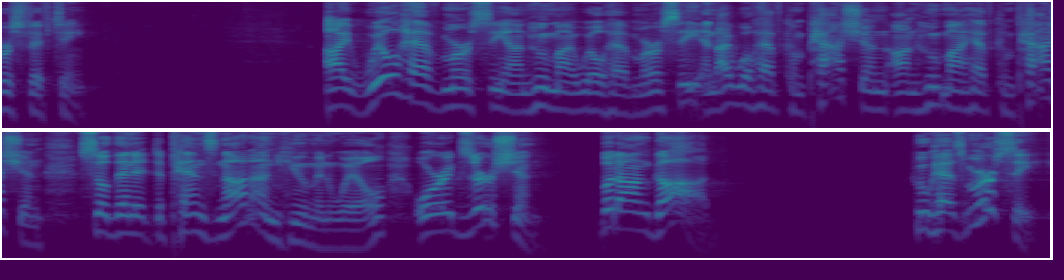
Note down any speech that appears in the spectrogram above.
verse 15. I will have mercy on whom I will have mercy, and I will have compassion on whom I have compassion. So then it depends not on human will or exertion, but on God, who has mercy.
